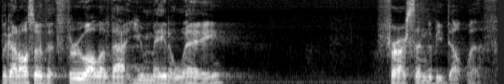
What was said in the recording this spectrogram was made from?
But God, also that through all of that, you made a way for our sin to be dealt with.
